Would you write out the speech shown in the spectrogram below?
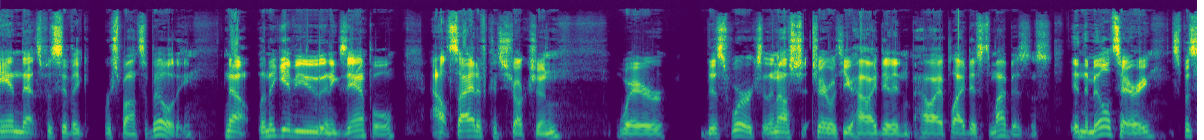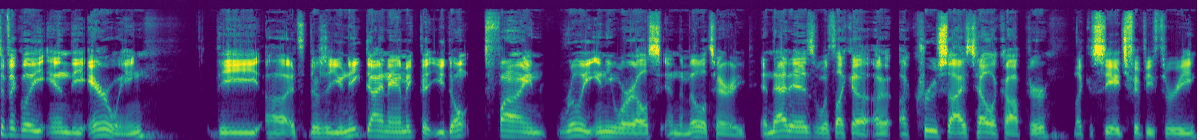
and that specific responsibility. Now, let me give you an example outside of construction where this works, and then I'll sh- share with you how I did it and how I applied this to my business. In the military, specifically in the air wing, the uh, there's a unique dynamic that you don't find really anywhere else in the military, and that is with like a, a, a crew-sized helicopter, like a CH-53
